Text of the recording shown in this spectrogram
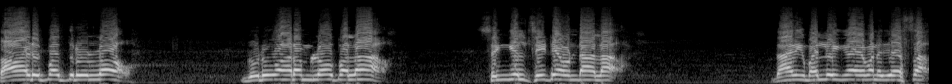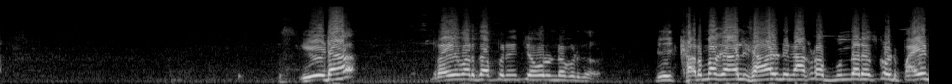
తాడిపత్రుల్లో గురువారం లోపల సింగిల్ సీటే ఉండాలా? దానికి మళ్ళీ ఇంకా ఏమైనా చేస్తా? ఈడ డ్రైవర్ తప్ప నుంచి ఎవరు ఉండకూడదు. మీ కర్మ గాలి సాయండి నాకు కూడా ముందర వేసుకోండి పైన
